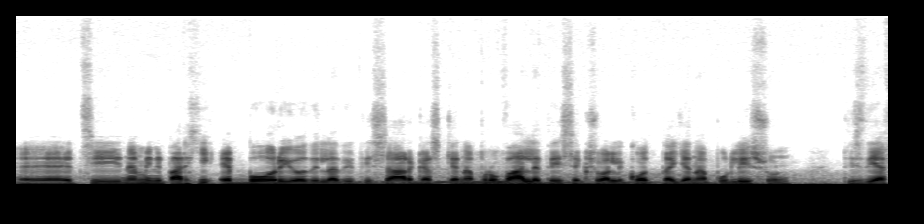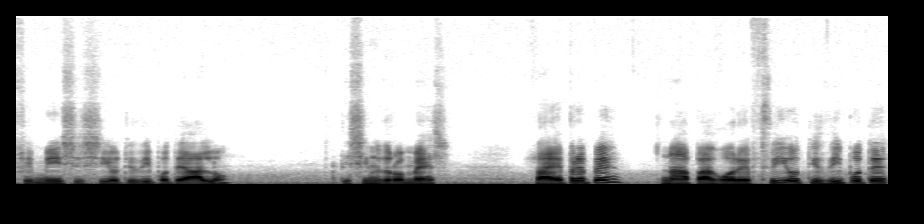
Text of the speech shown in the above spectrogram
ε, έτσι, να μην υπάρχει εμπόριο δηλαδή της σάρκας και να προβάλλεται η σεξουαλικότητα για να πουλήσουν τις διαφημίσεις ή οτιδήποτε άλλο τις συνδρομές θα έπρεπε να απαγορευτεί οτιδήποτε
